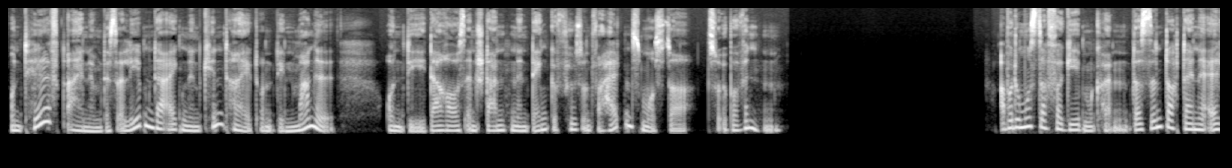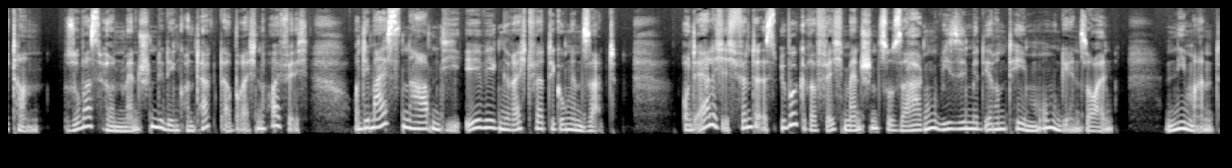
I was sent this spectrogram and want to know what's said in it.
und hilft einem, das Erleben der eigenen Kindheit und den Mangel und die daraus entstandenen Denkgefühls- und Verhaltensmuster zu überwinden. Aber du musst doch vergeben können. Das sind doch deine Eltern. Sowas hören Menschen, die den Kontakt abbrechen, häufig. Und die meisten haben die ewigen Rechtfertigungen satt. Und ehrlich, ich finde es übergriffig, Menschen zu sagen, wie sie mit ihren Themen umgehen sollen. Niemand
